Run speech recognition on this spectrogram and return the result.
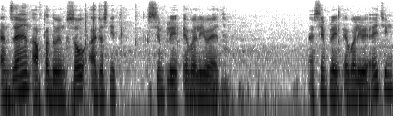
And then after doing so I just need simply evaluate. And simply evaluating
